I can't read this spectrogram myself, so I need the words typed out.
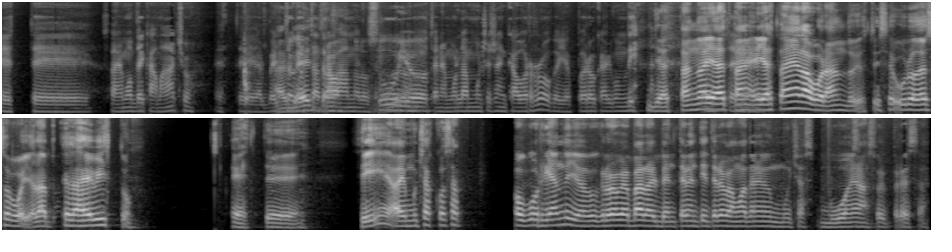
Este, sabemos de Camacho, este, Alberto, que está trabajando lo suyo, tenemos las muchachas en Cabo Rojo, yo espero que algún día. Ya están, ya este, están, ellas están elaborando, yo estoy seguro de eso porque yo las, he visto. Este, sí, hay muchas cosas ocurriendo y yo creo que para el 2023 vamos a tener muchas buenas sorpresas.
